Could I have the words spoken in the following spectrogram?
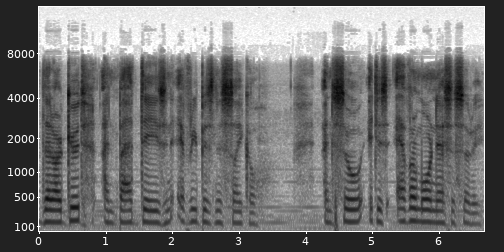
There are good and bad days in every business cycle, and so it is ever more necessary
